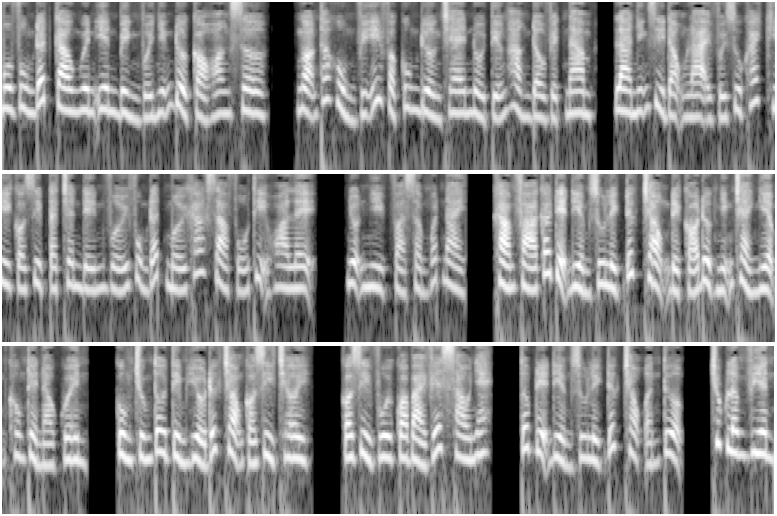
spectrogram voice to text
một vùng đất cao nguyên yên bình với những đồi cỏ hoang sơ, ngọn thác hùng vĩ và cung đường tre nổi tiếng hàng đầu việt nam là những gì động lại với du khách khi có dịp đặt chân đến với vùng đất mới khác xa phố thị hoa lệ, nhộn nhịp và sầm uất này. Khám phá các địa điểm du lịch đức trọng để có được những trải nghiệm không thể nào quên. Cùng chúng tôi tìm hiểu đức trọng có gì chơi, có gì vui qua bài viết sau nhé. Top địa điểm du lịch đức trọng ấn tượng, trúc lâm viên.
